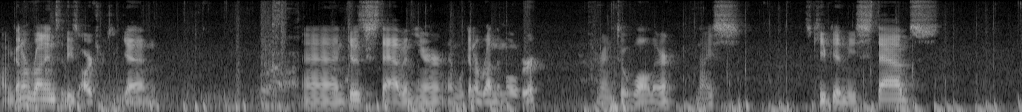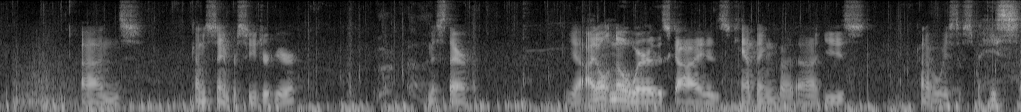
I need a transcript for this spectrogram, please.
I'm gonna run into these archers again and get a stab in here, and we're gonna run them over. Ran into a wall there. Nice. Let's keep getting these stabs. And kind of same procedure here. Miss there. Yeah, I don't know where this guy is camping, but uh, he's kind of a waste of space.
